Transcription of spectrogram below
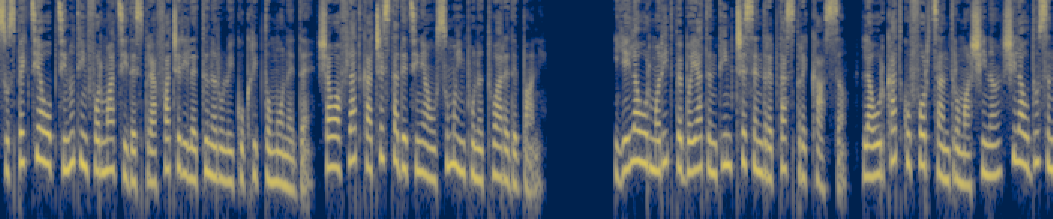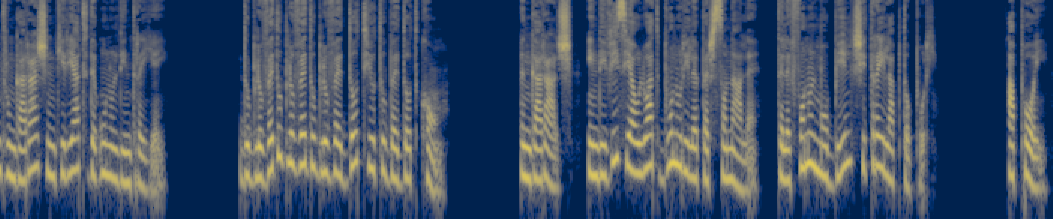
suspecții au obținut informații despre afacerile tânărului cu criptomonede și au aflat că acesta deținea o sumă impunătoare de bani. Ei l-au urmărit pe băiat în timp ce se îndrepta spre casă, l-au urcat cu forța într-o mașină și l-au dus într-un garaj închiriat de unul dintre ei. www.youtube.com În garaj, indivizii au luat bunurile personale, telefonul mobil și trei laptopuri. Apoi,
